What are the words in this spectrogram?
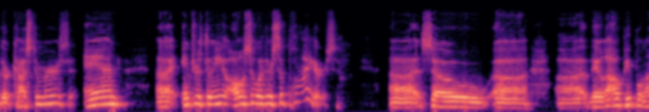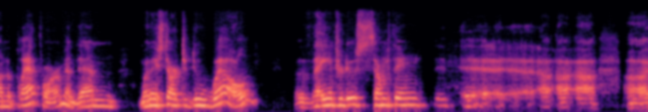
their customers and, interestingly, also of their suppliers. Uh, so uh, uh, they allow people on the platform, and then when they start to do well, they introduce something, uh, uh,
